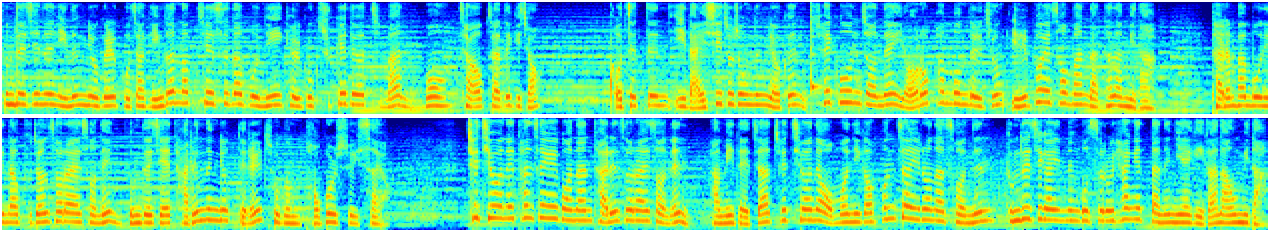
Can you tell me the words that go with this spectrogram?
금돼지는 이 능력을 고작 인간 납치에 쓰다 보니 결국 죽게 되었지만 뭐 자업자득이죠. 어쨌든 이 날씨 조종 능력은 최고운전의 여러 판본들 중 일부에서만 나타납니다. 다른 판본이나 구전설화에서는 금돼지의 다른 능력들을 조금 더 볼 수 있어요. 최치원의 탄생에 관한 다른 설화에서는 밤이 되자 최치원의 어머니가 혼자 일어나서는 금돼지가 있는 곳으로 향했다는 이야기가 나옵니다.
